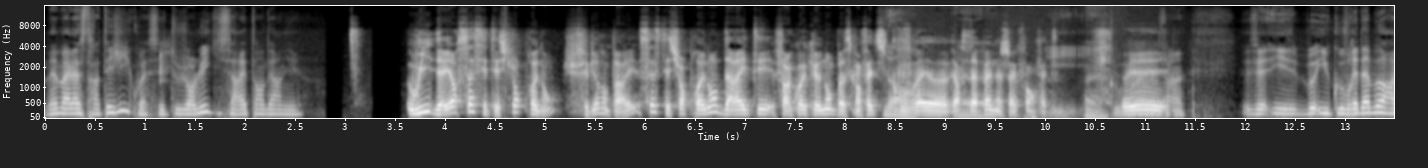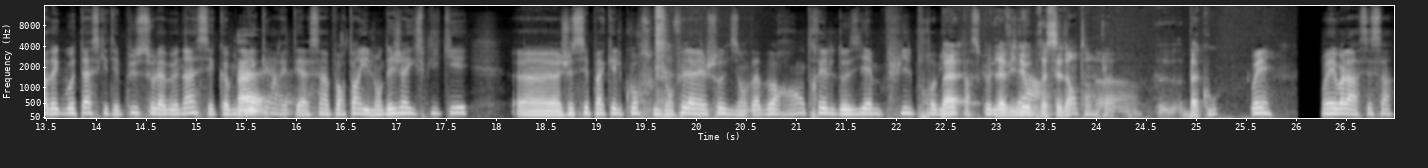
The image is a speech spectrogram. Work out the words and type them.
même à la stratégie, quoi. C'est toujours lui qui s'arrête en dernier. Oui, d'ailleurs ça c'était surprenant. Tu fais bien d'en parler. Ça c'était surprenant d'arrêter. Enfin quoi que non, parce qu'en fait il Non. couvrait euh, Verstappen à chaque fois en fait. Il, Ouais. il couvrait, Oui. enfin, il- il couvrait d'abord avec Bottas qui était plus sous la menace et comme Ouais. l'écart était assez important, ils l'ont déjà expliqué. Euh, je sais pas quelle course où ils ont fait la même chose. Ils ont d'abord rentré le deuxième puis le premier Bah, parce que la vidéo précédente, hein, euh, euh, Bakou. Oui, oui, voilà, c'est ça.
